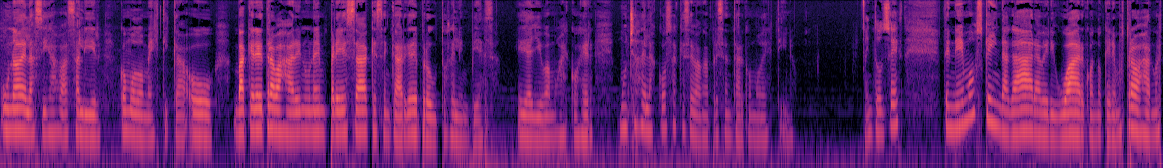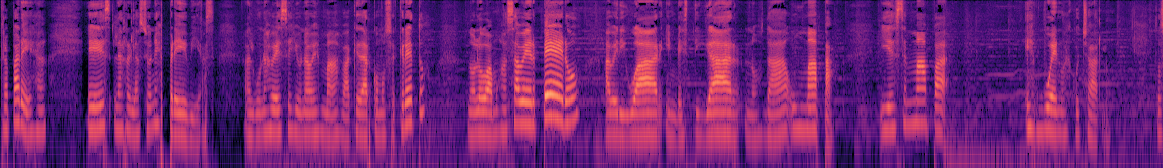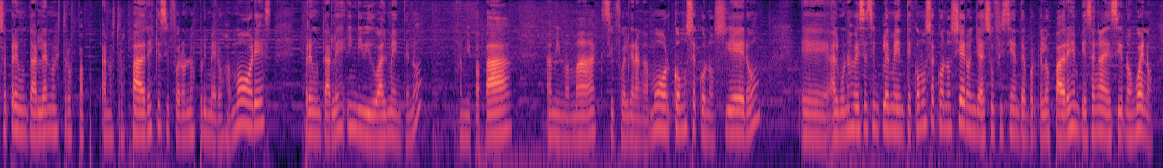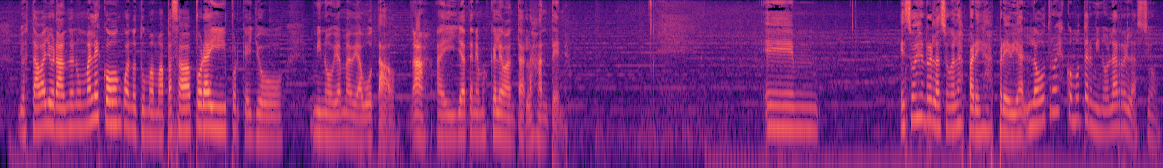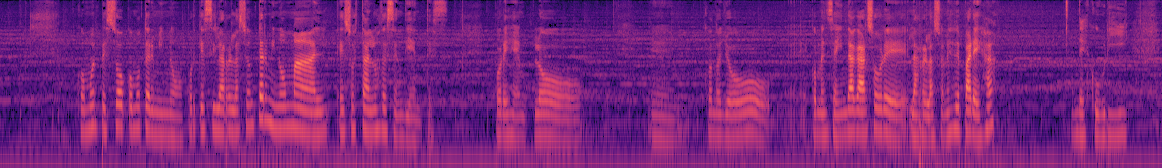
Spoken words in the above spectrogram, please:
una de las hijas va a salir como doméstica o va a querer trabajar en una empresa que se encargue de productos de limpieza. Y de allí vamos a escoger muchas de las cosas que se van a presentar como destino. Entonces, tenemos que indagar, averiguar cuando queremos trabajar nuestra pareja, es las relaciones previas. Algunas veces y una vez más va a quedar como secreto, no lo vamos a saber, pero averiguar, investigar, nos da un mapa. Y ese mapa es bueno escucharlo. Entonces preguntarle a nuestros, a nuestros padres que si fueron los primeros amores, preguntarles individualmente, ¿no? A mi papá, a mi mamá, si fue el gran amor, cómo se conocieron. Eh, algunas veces simplemente cómo se conocieron ya es suficiente porque los padres empiezan a decirnos, bueno, yo estaba llorando en un malecón cuando tu mamá pasaba por ahí porque yo, mi novia me había votado. Ah, ahí ya tenemos que levantar las antenas. Em, eso es en relación a las parejas previas. Lo otro es cómo terminó la relación. Cómo empezó, cómo terminó. Porque si la relación terminó mal, eso está en los descendientes. Por ejemplo, eh, cuando yo eh, comencé a indagar sobre las relaciones de pareja, descubrí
